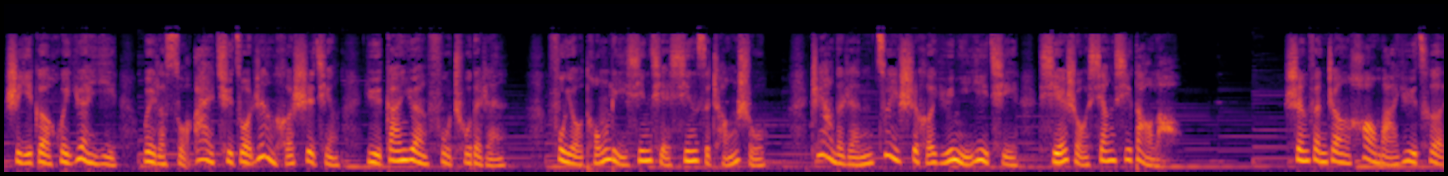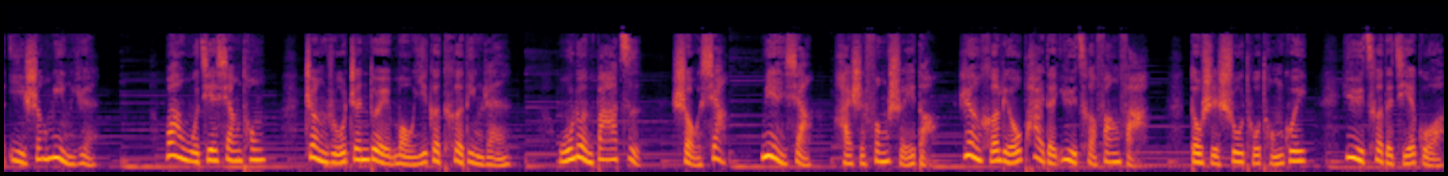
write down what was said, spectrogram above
是一个会愿意为了所爱去做任何事情与甘愿付出的人，富有同理心且心思成熟。这样的人最适合与你一起携手相惜到老。身份证号码预测一生命运，万物皆相通。正如针对某一个特定人，无论八字、手相、面相还是风水等，任何流派的预测方法都是殊途同归，预测的结果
